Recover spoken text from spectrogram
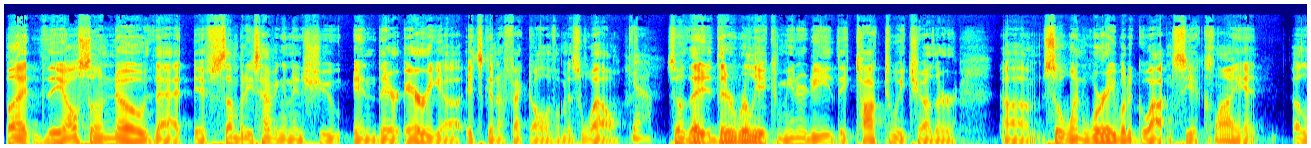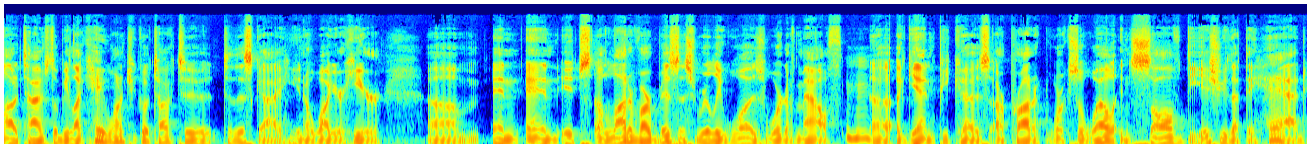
But they also know that if somebody's having an issue in their area, it's going to affect all of them as well. Yeah. So they they're really a community. They talk to each other. Um, so when we're able to go out and see a client, a lot of times they'll be like, "Hey, why don't you go talk to to this guy? You know, while you're here." Um, and and it's a lot of our business really was word of mouth. Uh, again, because our product worked so well and solved the issue that they had.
